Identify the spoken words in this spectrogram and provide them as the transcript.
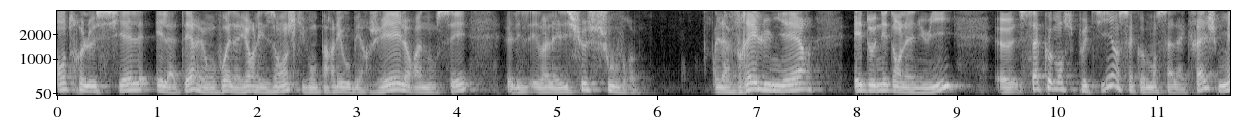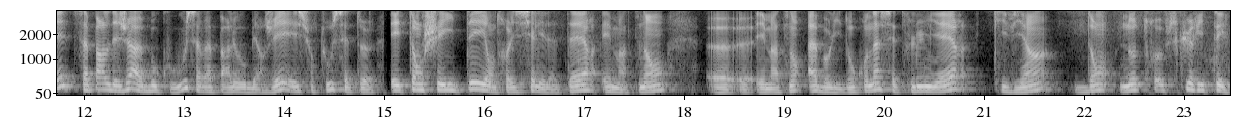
entre le ciel et la terre. Et on voit d'ailleurs les anges qui vont parler aux bergers, leur annoncer, les, les cieux s'ouvrent. La vraie lumière est donnée dans la nuit. Euh, ça commence petit, hein, ça commence à la crèche, mais ça parle déjà à beaucoup, ça va parler aux bergers, et surtout cette étanchéité entre le ciel et la terre est maintenant, euh, est maintenant abolie. Donc on a cette lumière qui vient dans notre obscurité.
